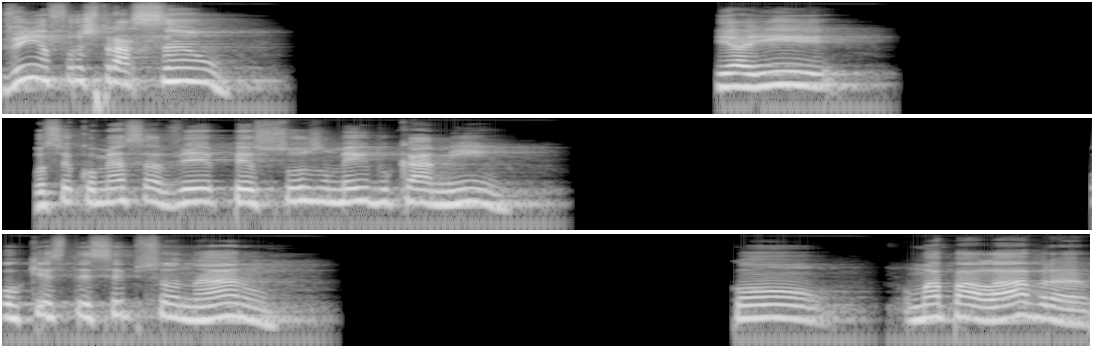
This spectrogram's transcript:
Vem a frustração. E aí você começa a ver pessoas no meio do caminho porque se decepcionaram com uma palavra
